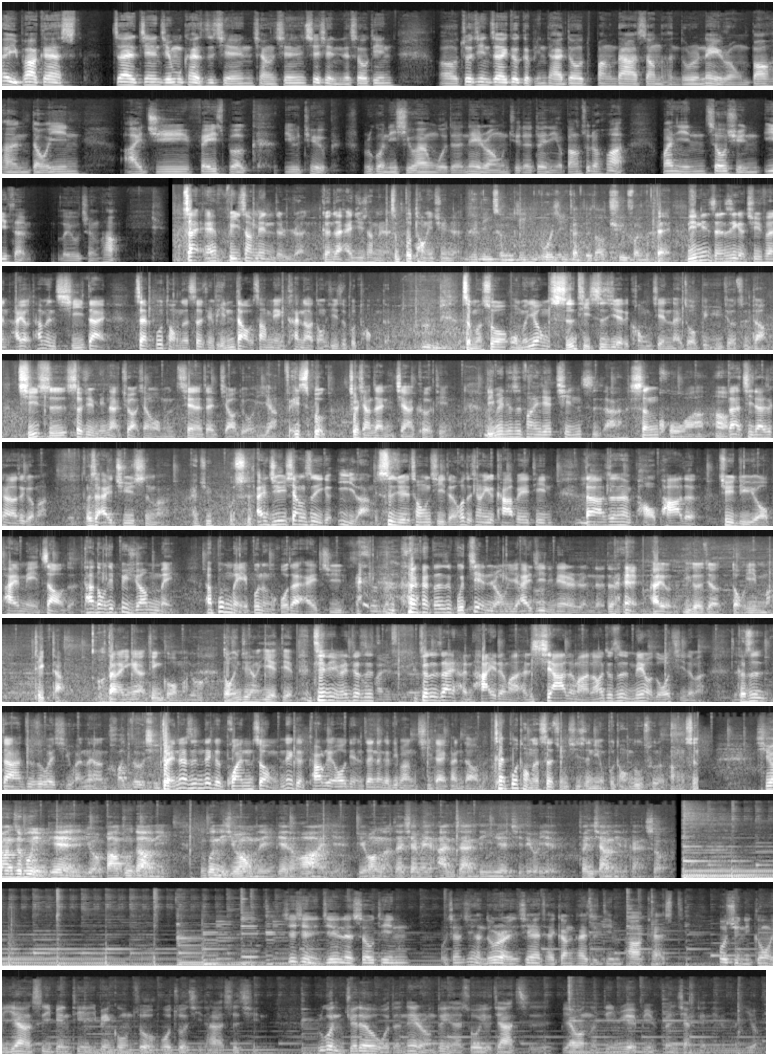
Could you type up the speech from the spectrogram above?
Hey Podcast，在今天节目开始之前，想先谢谢你的收听。呃，最近在各个平台都帮大家上了很多的内容，包含抖音、IG、Facebook、YouTube。如果你喜欢我的内容，觉得对你有帮助的话，欢迎搜寻 Ethan 刘成浩。在 FB 上面的人跟在 IG 上面的人是不同一群人，年龄层已经我已经感觉到区分了。对，年龄层是一个区分，还有他们期待在不同的社群频道上面看到的东西是不同的。嗯，怎么说？我们用实体世界的空间来做比喻就知道，其实社群平台就好像我们现在在交流一样，Facebook 就像在你家客厅，里面就是放一些亲子啊、生活啊，大家期待是看到这个嘛？可是 IG 是吗？IG 不是，IG 像是一个艺廊，视觉冲击的，或者像一个咖啡厅，大家正在跑趴的去旅游拍美照的。它东西必须要美，它不美不能活在 IG，但 是不兼容于 IG 里面的人的，对。还有一个叫抖音嘛，TikTok，大家应该有听过嘛。抖音就像夜店，其实里面就是就是在很嗨的嘛，很瞎的嘛，然后就是没有逻辑的嘛。可是大家就是会喜欢那样欢乐型。对，那是那个观众那个 target audience 在那个地方期待看到的。在不同的社群，其实你有不同露出的方式。希望这部影片有帮助到你。如果你喜欢我们的影片的话，也别忘了在下面按赞、订阅及留言，分享你的感受。谢谢你今天的收听。我相信很多人现在才刚开始听 Podcast，或许你跟我一样是一边听一边工作或做其他的事情。如果你觉得我的内容对你来说有价值，不要忘了订阅并分享给你的朋友。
